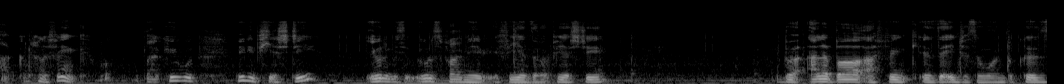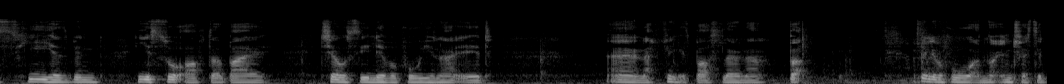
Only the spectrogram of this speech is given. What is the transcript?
I'm trying to think, what, like who would maybe PSG? It wouldn't be it wouldn't surprise me if he ends up at PSG. But Alaba, I think, is the interesting one because he has been he is sought after by Chelsea, Liverpool, United, and I think it's Barcelona. But I think Liverpool, I'm not interested.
